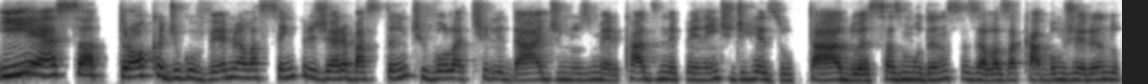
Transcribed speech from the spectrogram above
e essa troca de governo ela sempre gera bastante volatilidade nos mercados, independente de resultado. Essas mudanças elas acabam gerando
